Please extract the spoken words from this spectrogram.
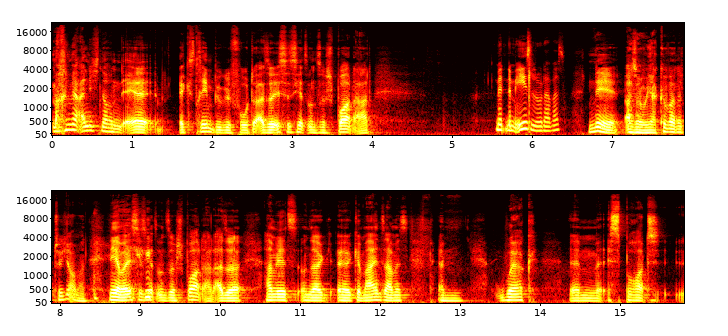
Machen wir eigentlich noch ein äh, Extrembügelfoto? Also ist es jetzt unsere Sportart? Mit einem Esel oder was? Nee, also ja, können wir natürlich auch machen. Nee, aber ist es jetzt unsere Sportart? Also haben wir jetzt unser äh, gemeinsames ähm, Work, ähm, Sport, äh,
